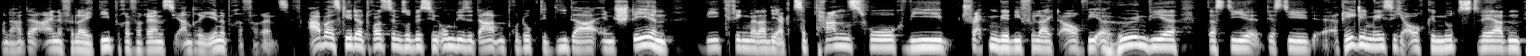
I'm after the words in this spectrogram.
Und da hat der eine vielleicht die Präferenz, die andere jene Präferenz. Aber es geht ja trotzdem so ein bisschen um diese Datenprodukte, die da entstehen wie kriegen wir da die Akzeptanz hoch? Wie tracken wir die vielleicht auch? Wie erhöhen wir, dass die, dass die regelmäßig auch genutzt werden?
